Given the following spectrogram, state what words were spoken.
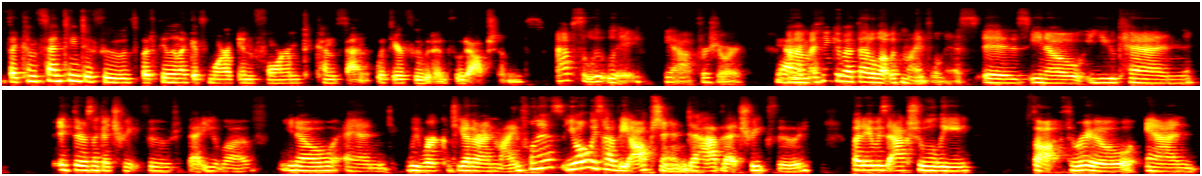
it's like consenting to foods, but feeling like it's more informed consent with your food and food options. Absolutely. Yeah, for sure. Yeah. Um, I think about that a lot with mindfulness is, you know, you can, if there's like a treat food that you love, you know, and we work together on mindfulness, you always have the option to have that treat food, but it was actually thought through and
